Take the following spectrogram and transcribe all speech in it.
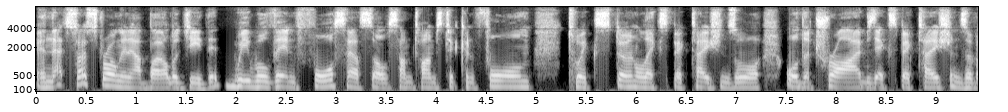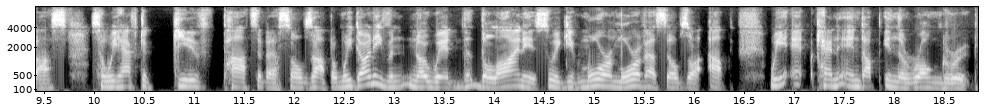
And that's so strong in our biology that we will then force ourselves sometimes to conform to external expectations or or the tribe's expectations of us. So we have to give parts of ourselves up and we don't even know where the, the line is. So we give more and more of ourselves up. We can end up in the wrong group.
